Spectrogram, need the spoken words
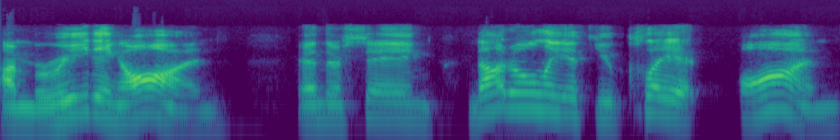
i'm reading on and they're saying not only if you play it on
